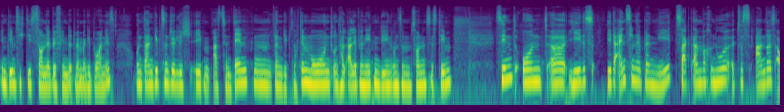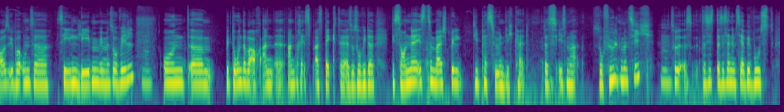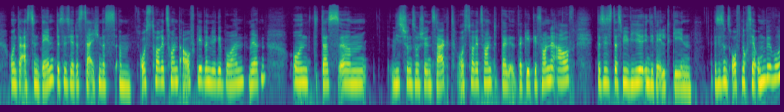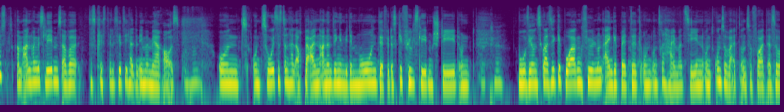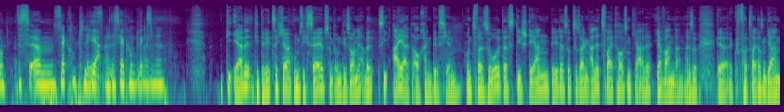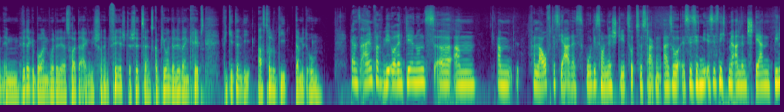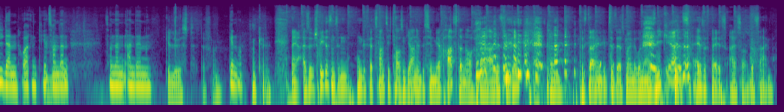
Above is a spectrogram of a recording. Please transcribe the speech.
in dem sich die Sonne befindet, wenn man geboren ist. Und dann gibt es natürlich eben Aszendenten, dann gibt es noch den Mond und halt alle Planeten, die in unserem Sonnensystem sind. Und äh, jedes jeder einzelne Planet sagt einfach nur etwas anderes aus über unser Seelenleben, wie man so will. Mhm. Und ähm, betont aber auch an, äh, andere Aspekte. Also so wie der, die Sonne ist zum Beispiel die Persönlichkeit. Das ist man, so fühlt man sich. Mhm. So, das, ist, das ist einem sehr bewusst. Und der Aszendent, das ist ja das Zeichen, das am Osthorizont aufgeht, wenn wir geboren werden. Und das ähm, wie es schon so schön sagt, Osthorizont, da, da geht die Sonne auf. Das ist das, wie wir in die Welt gehen. Das ist uns oft noch sehr unbewusst am Anfang des Lebens, aber das kristallisiert sich halt dann immer mehr raus. Mhm. Und, und so ist es dann halt auch bei allen anderen Dingen wie dem Mond, der für das Gefühlsleben steht und okay. wo wir uns quasi geborgen fühlen und eingebettet und unsere Heimat sehen und, und so weiter und so fort. Also das ähm, sehr komplex. Ja, alles sehr komplex. Fall, ja die Erde, die dreht sich ja um sich selbst und um die Sonne, aber sie eiert auch ein bisschen. Und zwar so, dass die Sternbilder sozusagen alle 2000 Jahre ja wandern. Also wer vor 2000 Jahren im Widder geboren wurde, der ist heute eigentlich schon ein Fisch, der Schütze ein Skorpion, der Löwe ein Krebs. Wie geht denn die Astrologie damit um? Ganz einfach, wir orientieren uns äh, am, am Verlauf des Jahres, wo die Sonne steht sozusagen. Also es ist, ja nie, es ist nicht mehr an den Sternbildern orientiert, mhm. sondern, sondern an dem gelöst davon. Genau. Okay. Naja, also spätestens in ungefähr 20.000 Jahren ein bisschen mehr passt dann auch äh, alles wieder. ähm, bis dahin gibt es jetzt erstmal eine Runde Musik. Ja. Hier ist Ace of Base, I Saw the Sign.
